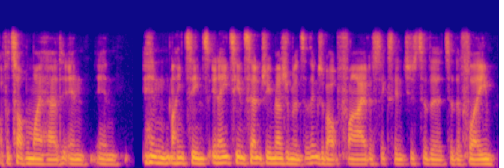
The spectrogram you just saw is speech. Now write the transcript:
off the top of my head in in in 19th in 18th century measurements. I think it was about five or six inches to the to the flame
